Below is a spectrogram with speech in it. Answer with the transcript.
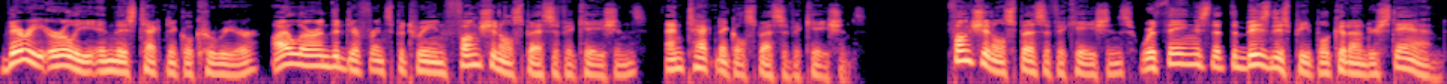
Very early in this technical career, I learned the difference between functional specifications and technical specifications. Functional specifications were things that the business people could understand.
